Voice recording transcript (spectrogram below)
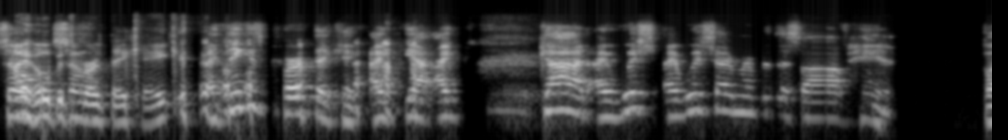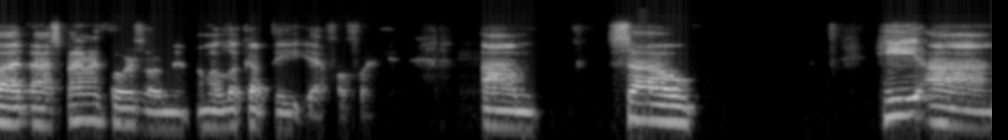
so I hope it's so birthday cake. I think it's birthday cake. I yeah, I God, I wish I wish I remember this offhand. But uh Spider-Man Thor's ornament. I'm gonna look up the yeah, 448. Um, so he uh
